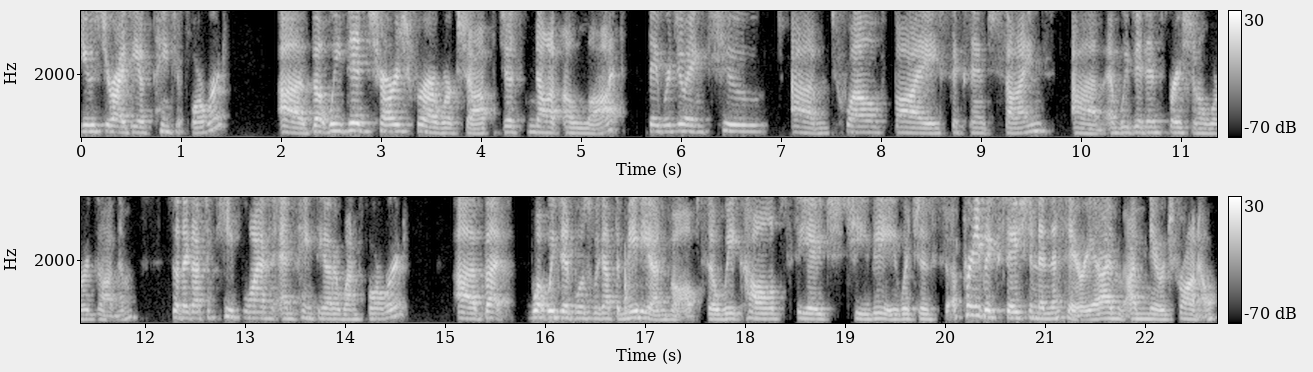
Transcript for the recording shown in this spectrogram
used your idea of paint it forward, uh, but we did charge for our workshop, just not a lot. They were doing two um, 12 by six inch signs, um, and we did inspirational words on them. So they got to keep one and paint the other one forward. Uh, but what we did was we got the media involved. So we called CHTV, which is a pretty big station in this area. I'm, I'm near Toronto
